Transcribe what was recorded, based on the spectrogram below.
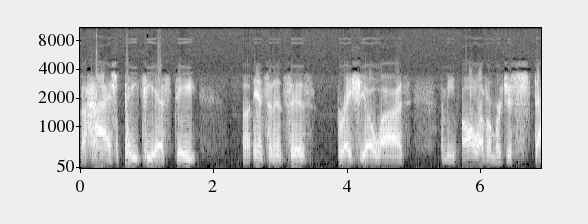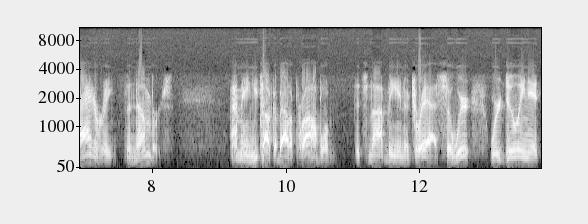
the highest PTSD uh, incidences, ratio-wise. I mean, all of them are just staggering, the numbers. I mean, you talk about a problem that's not being addressed. So we're we're doing it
